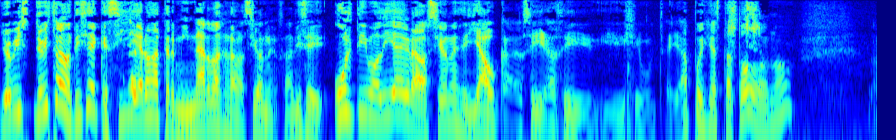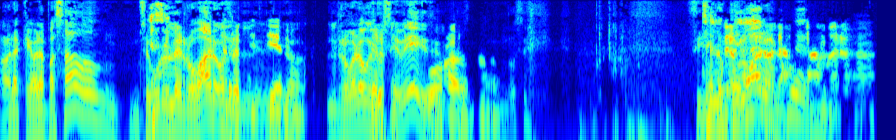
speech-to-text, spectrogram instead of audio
Yo he, visto, yo he visto la noticia de que sí llegaron a terminar las grabaciones. ¿ah? Dice, último día de grabaciones de Yauca. Así, así. Y dije, "Puta, ya pues ya está todo, ¿no? Ahora, ¿qué habrá pasado? Seguro le robaron, le, le- repitieron. le robaron Se el USB. borraron, ¿no? No sé. Sí. Se lo Le pegaron, las pues. cámaras, ajá.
